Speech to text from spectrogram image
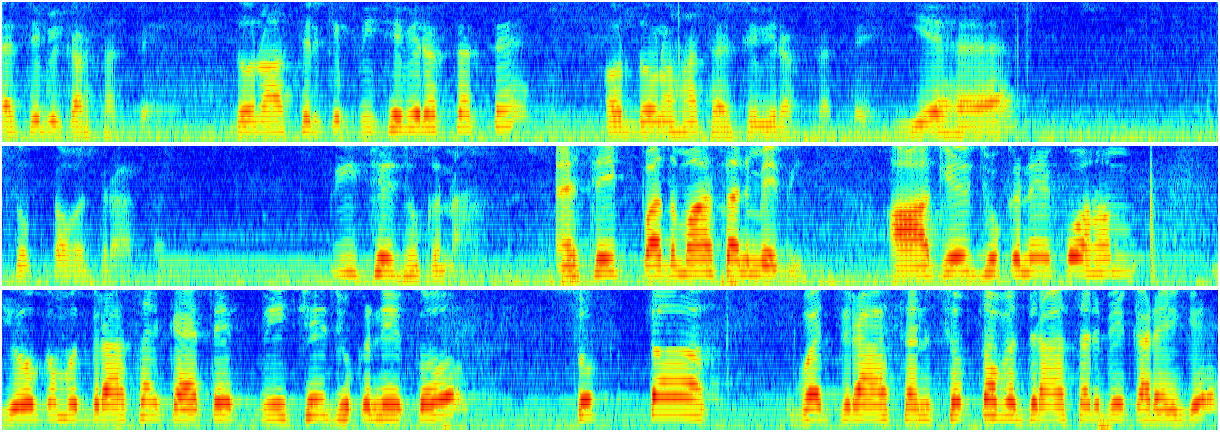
ऐसे भी कर सकते हैं। दोनों हाथ सिर के पीछे भी रख सकते हैं और दोनों हाथ ऐसे भी रख सकते हैं। ये है सुप्त वज्रासन पीछे झुकना, ऐसे ही पद्मासन में भी। आगे झुकने को हम योग मुद्रासन कहते हैं। पीछे झुकने को सुप्त वज्रासन सुप्त वज्रासन भी करेंगे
